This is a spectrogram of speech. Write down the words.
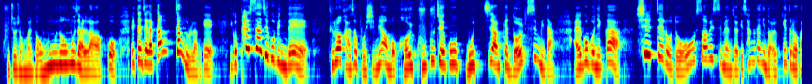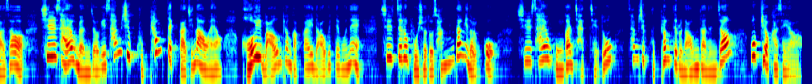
구조 정말 너무너무 잘 나왔고 일단 제가 깜짝 놀란 게 이거 84제곱인데 들어가서 보시면 뭐 거의 99제곱 못지않게 넓습니다. 알고 보니까 실제로도 서비스 면적이 상당히 넓게 들어가서 실사용 면적이 39평대까지 나와요. 거의 40평 가까이 나오기 때문에 실제로 보셔도 상당히 넓고 실사용 공간 자체도 39평대로 나온다는 점 꼭 기억하세요.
